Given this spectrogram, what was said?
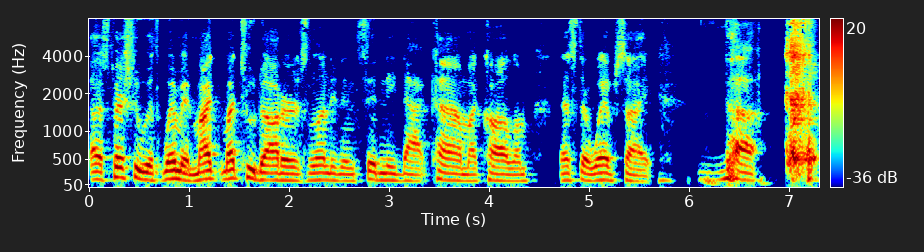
especially with women, my my two daughters, London and Sydney.com, I call them. That's their website. The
